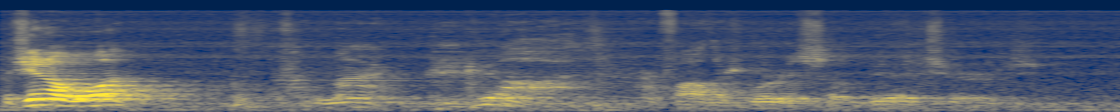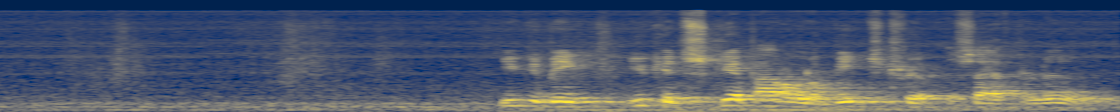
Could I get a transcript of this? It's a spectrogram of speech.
But you know what? My God, our Father's Word is so good, church. You could be, you could skip out on a beach trip this afternoon.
